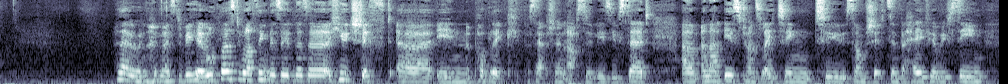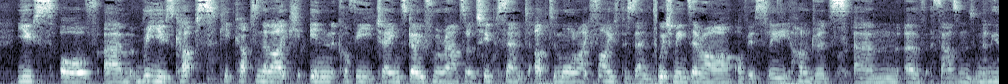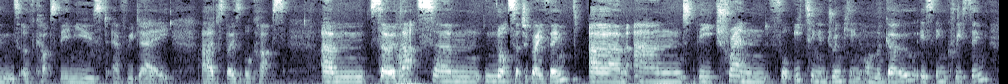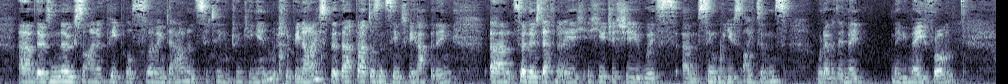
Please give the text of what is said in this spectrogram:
Hello, and nice to be here. Well, first of all, I think there's a, there's a huge shift uh, in public perception, absolutely, as you've said, um, and that is translating to some shifts in behaviour. We've seen use of um, reuse cups, keep cups and the like in coffee chains go from around sort of 2% up to more like 5%, which means there are obviously hundreds um, of thousands, millions of cups being used every day, uh, disposable cups. Um, so that's um, not such a great thing. Um, and the trend for eating and drinking on the go is increasing. Um, there's no sign of people slowing down and sitting and drinking in, which would be nice, but that, that doesn't seem to be happening. Um, so there's definitely a, a huge issue with um, single-use items, whatever they may, may be made from.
